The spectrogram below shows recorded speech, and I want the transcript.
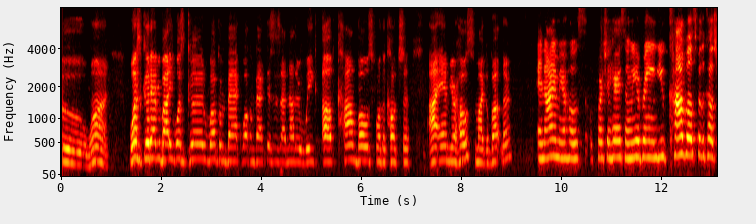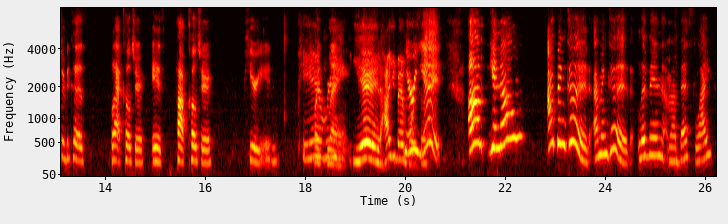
Two, one. What's good, everybody? What's good? Welcome back. Welcome back. This is another week of Convos for the Culture. I am your host, Micah Butler. And I am your host, Portia Harris. We are bringing you Convos for the Culture because Black culture is pop culture, period. Period. How you been? Period. Portia? Um, you know, I've been good. I've been good. Living my best life.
